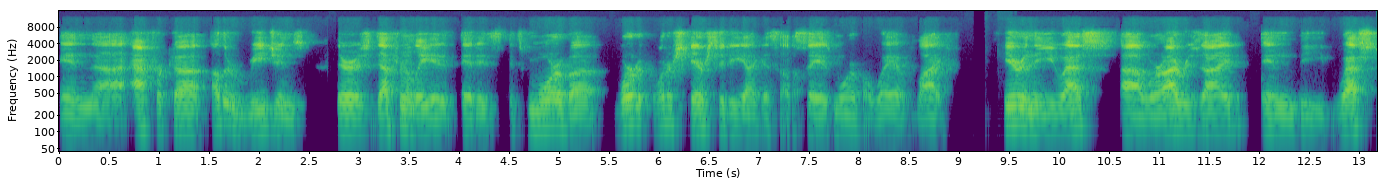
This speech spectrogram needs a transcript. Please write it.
in uh, Africa, other regions, there is definitely it, it is it's more of a water, water scarcity. I guess I'll say is more of a way of life. Here in the U.S., uh, where I reside, in the West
